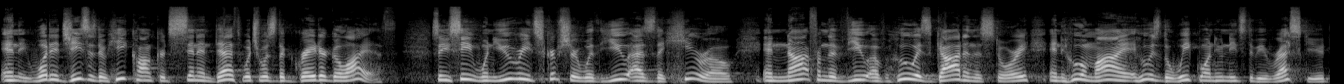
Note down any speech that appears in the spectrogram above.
And what did Jesus do? He conquered sin and death, which was the greater Goliath. So you see, when you read scripture with you as the hero and not from the view of who is God in the story and who am I, who is the weak one who needs to be rescued,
